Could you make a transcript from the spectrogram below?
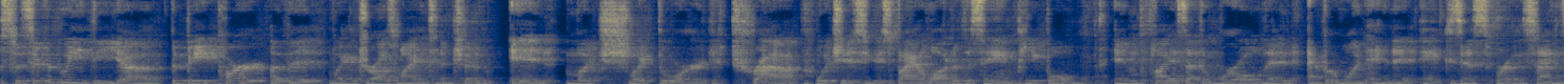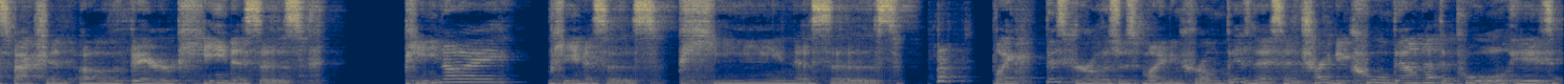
Specifically, the uh, the bait part of it like draws my attention. It, much like the word trap, which is used by a lot of the same people, implies that the world and everyone in it exists for the satisfaction of their penises. Peni? Penises. Penises. Like, this girl is just minding her own business and trying to cool down at the pool is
